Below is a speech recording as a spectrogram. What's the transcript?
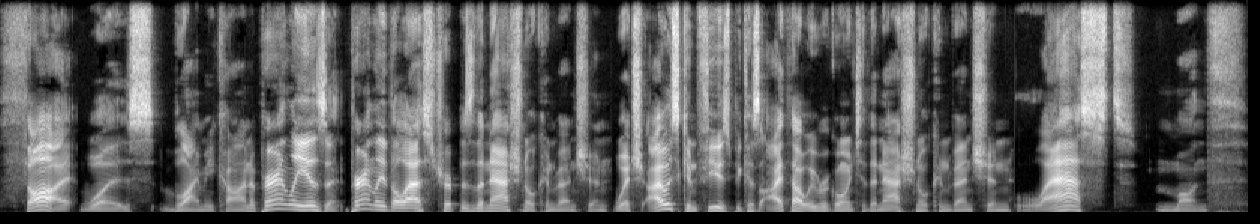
thought was BlimeyCon, apparently isn't. Apparently, the last trip is the national convention, which I was confused because I thought we were going to the national convention last month.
